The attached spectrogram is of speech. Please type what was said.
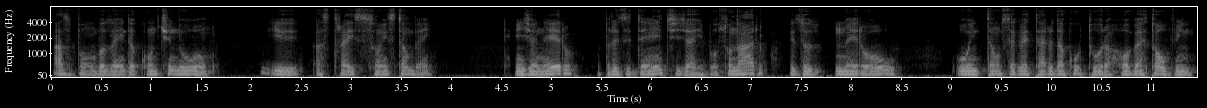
as bombas ainda continuam e as traições também. Em janeiro, o presidente Jair Bolsonaro exonerou o então secretário da Cultura, Roberto Alvim,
